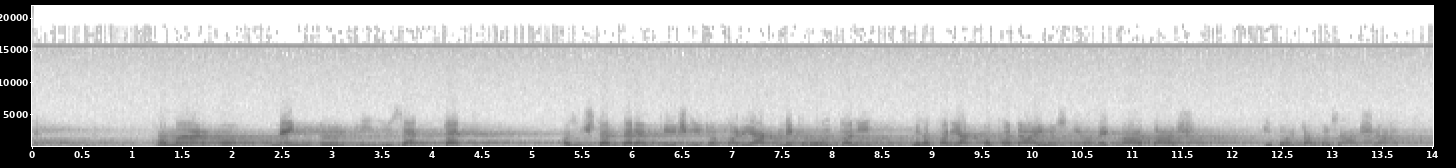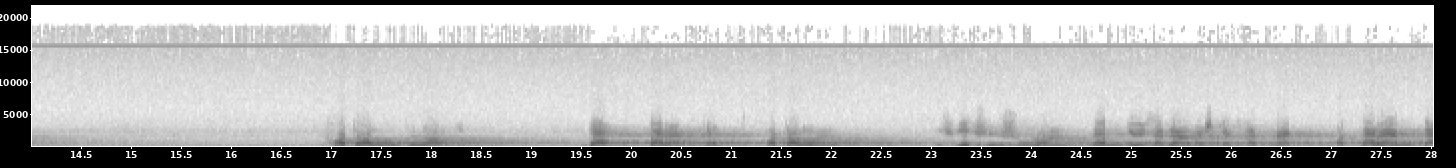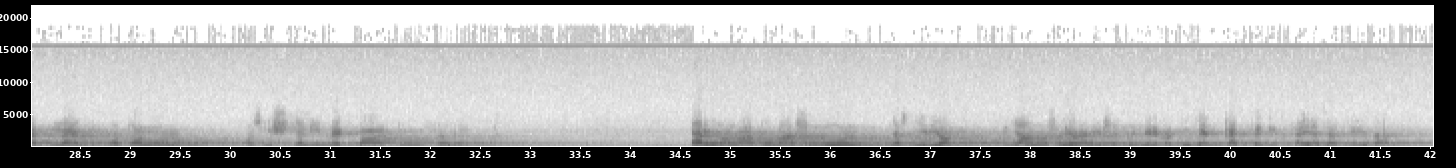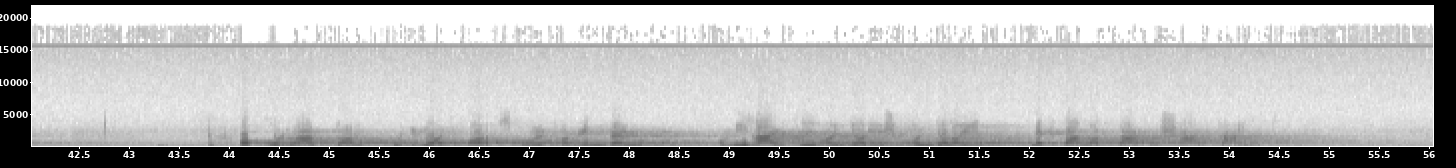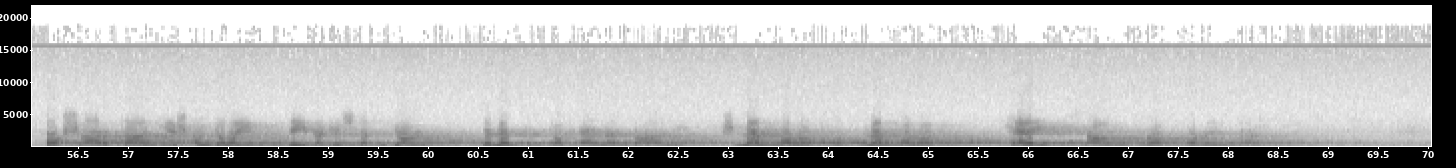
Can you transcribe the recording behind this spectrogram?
ha már a mennyből kiüzettek, az Isten teremtését akarják megrontani, meg akarják akadályozni a megváltás kibontakozását. Hatalmuk nagy, de teremtett hatalom, és végső soron nem győzedelmeskedhetnek a teremtetlen hatalom az isteni megváltó felett. Erről a látomásról ezt írja János a jelenések könyvének a 12. fejezetében. Akkor láttam, hogy nagy harc volt a mennyben, a Mihály angyal és angyalai megtámadták a sárkányt. A sárkány és angyalai védekeztek ugyan, de nem tudtak ellentállni és nem maradhat, nem marad hely számukra a mennyben.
